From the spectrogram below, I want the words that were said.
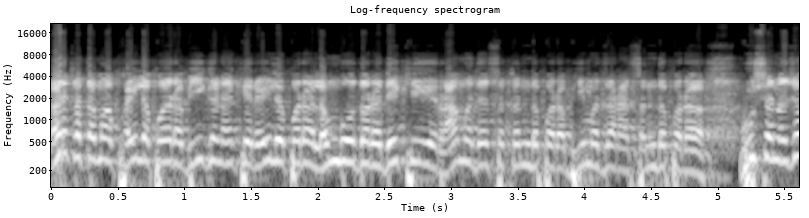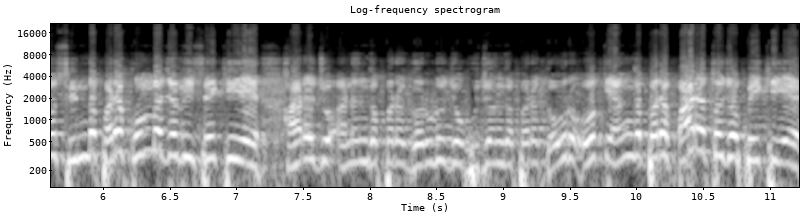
अर्कतम फैल पर बीगण के रैल पर लंबोदर देखी रामदस कंद पर भीम जरा संद पर भूषण जो सिंध पर कुंभ जवी सेकिये हार जो अनंग पर गरुड जो भुजंग पर गौर ओके अंग पर पारथ जो पेकिये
